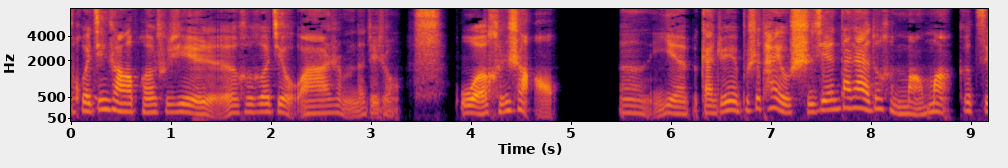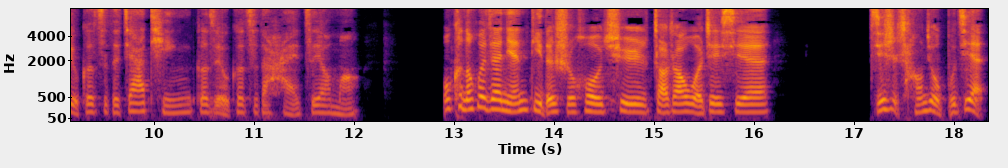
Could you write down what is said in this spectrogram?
会经常和朋友出去喝喝酒啊什么的，这种我很少，嗯，也感觉也不是太有时间。大家也都很忙嘛，各自有各自的家庭，各自有各自的孩子要忙。我可能会在年底的时候去找找我这些，即使长久不见，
